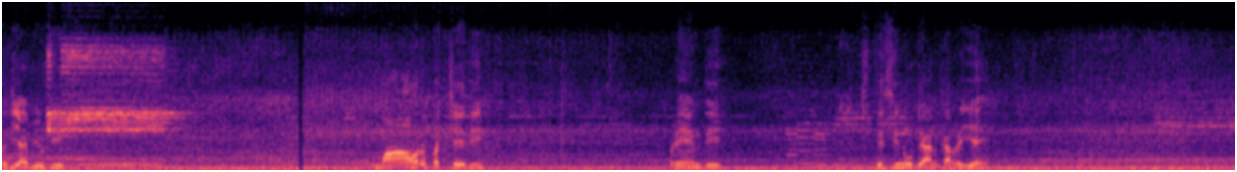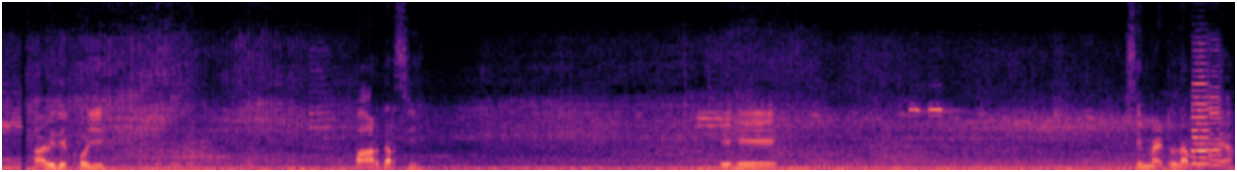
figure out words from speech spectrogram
ਵਧੀਆ ਬਿਊਟੀ ਮਾਂ ਔਰ ਬੱਚੇ ਦੀ ਪ੍ਰੇਮ ਦੀ ਸਥਿਤੀ ਨੂੰ ਬਿਆਨ ਕਰ ਰਹੀ ਹੈ ਇਹ। ਆ ਵੀ ਦੇਖੋ ਜੀ। ਪਾਰਦਰਸ਼ੀ। ਇਹ ਕਿਸੇ ਮੈਟਲ ਦਾ ਬਣਿਆ ਹੋਇਆ।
